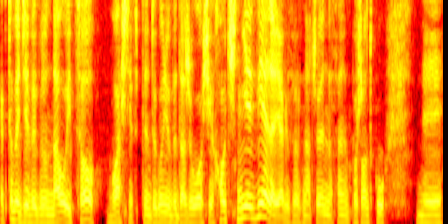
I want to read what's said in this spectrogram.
jak to będzie wyglądało i co właśnie w tym tygodniu wydarzyło się, choć niewiele, jak zaznaczyłem na samym początku, y,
